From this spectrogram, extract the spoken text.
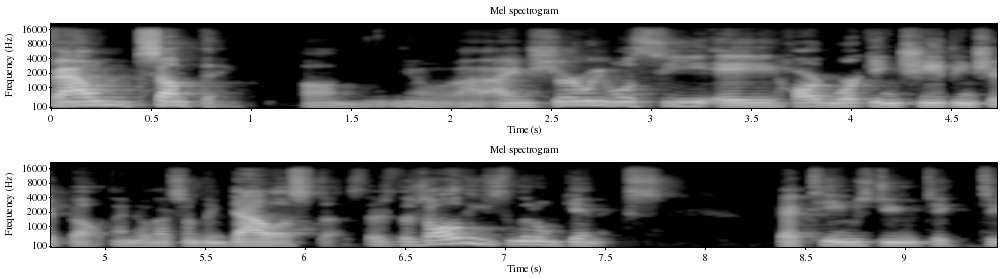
found something. Um, you know, I, am sure we will see a hardworking championship belt. I know that's something Dallas does. There's there's all these little gimmicks that teams do to, to,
